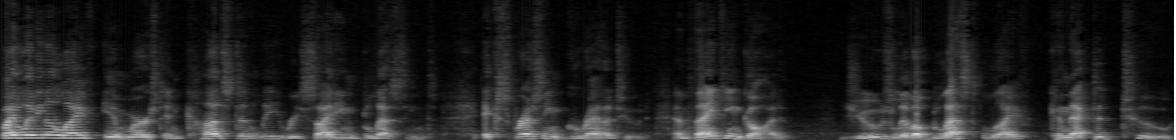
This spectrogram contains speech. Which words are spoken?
By living a life immersed in constantly reciting blessings, expressing gratitude, and thanking God, Jews live a blessed life connected to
